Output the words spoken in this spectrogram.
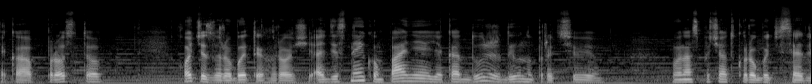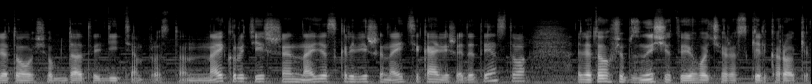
яка просто хоче заробити гроші. А Disney компанія, яка дуже дивно працює. Вона спочатку робить все для того, щоб дати дітям просто найкрутіше, найяскравіше, найцікавіше дитинство, для того, щоб знищити його через кілька років.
